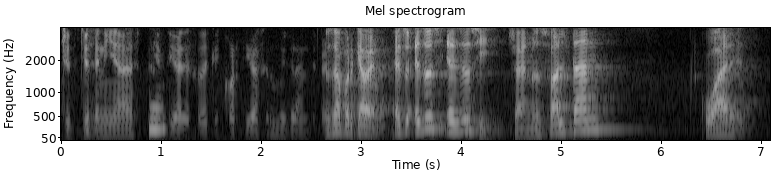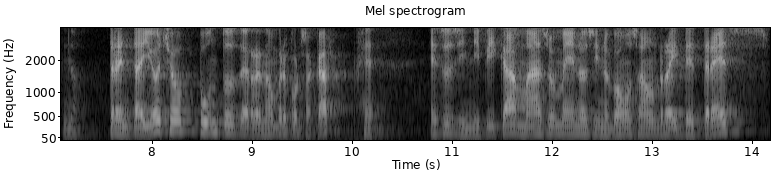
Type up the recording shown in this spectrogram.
Yo, tenía expectativa de eso, de que Corti iba a ser muy grande. O sea, porque, a ver, eso, eso, eso sí, o sea, nos faltan no, 38 puntos de renombre por sacar. Eso significa más o menos, si nos vamos a un rate de 3,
